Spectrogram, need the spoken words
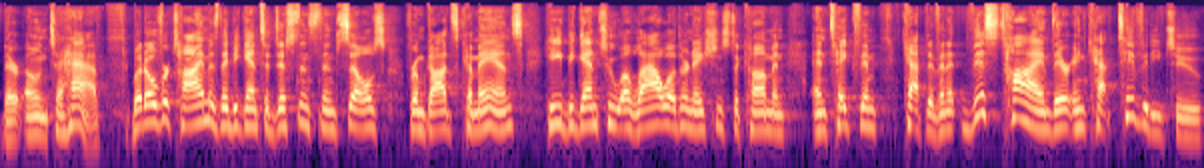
their own to have. But over time, as they began to distance themselves from God's commands, He began to allow other nations to come and, and take them captive. And at this time, they're in captivity to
